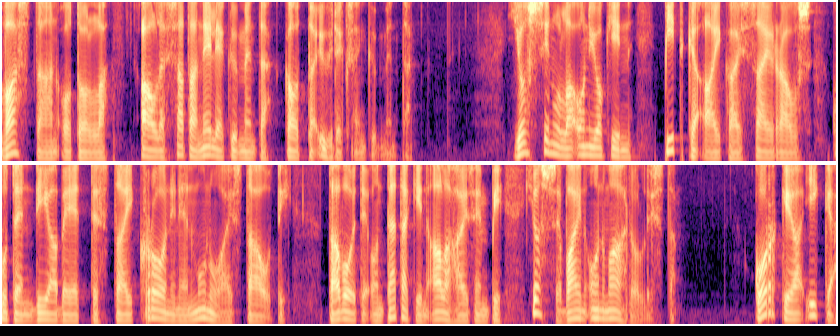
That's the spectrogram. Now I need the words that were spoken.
vastaanotolla alle 140 kautta 90. Jos sinulla on jokin pitkäaikaissairaus, kuten diabetes tai krooninen munuaistauti, tavoite on tätäkin alhaisempi, jos se vain on mahdollista. Korkea ikä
